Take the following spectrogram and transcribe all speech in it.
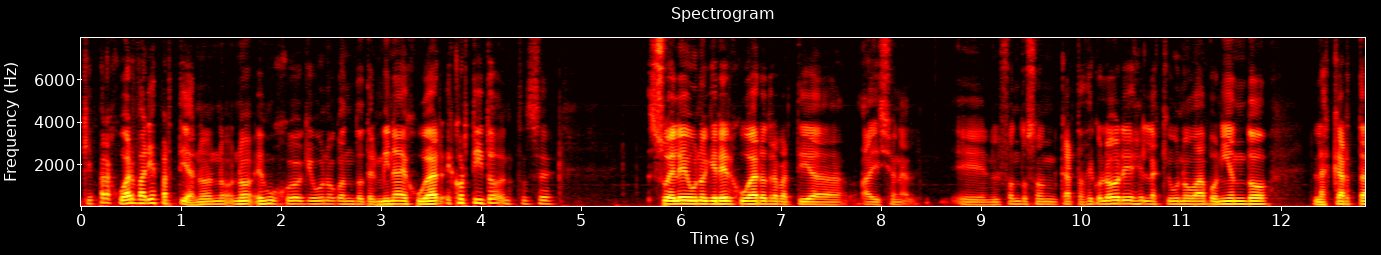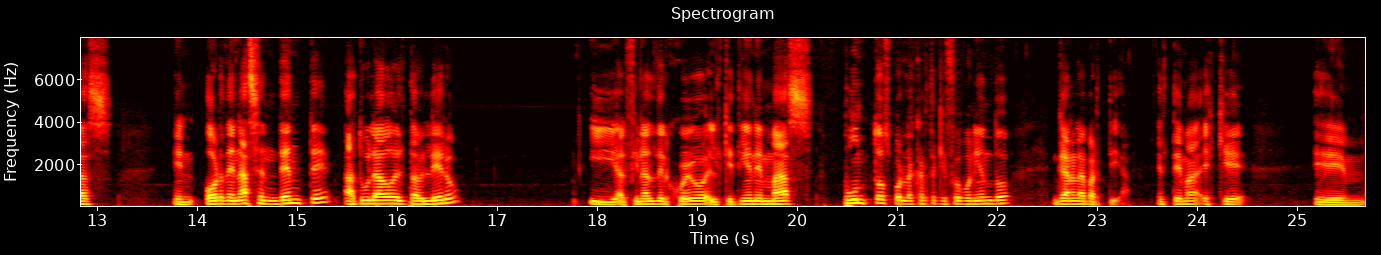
que es para jugar varias partidas. No, no, no, es un juego que uno cuando termina de jugar es cortito, entonces suele uno querer jugar otra partida adicional. Eh, en el fondo son cartas de colores en las que uno va poniendo las cartas en orden ascendente a tu lado del tablero y al final del juego el que tiene más puntos por las cartas que fue poniendo gana la partida. El tema es que eh,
